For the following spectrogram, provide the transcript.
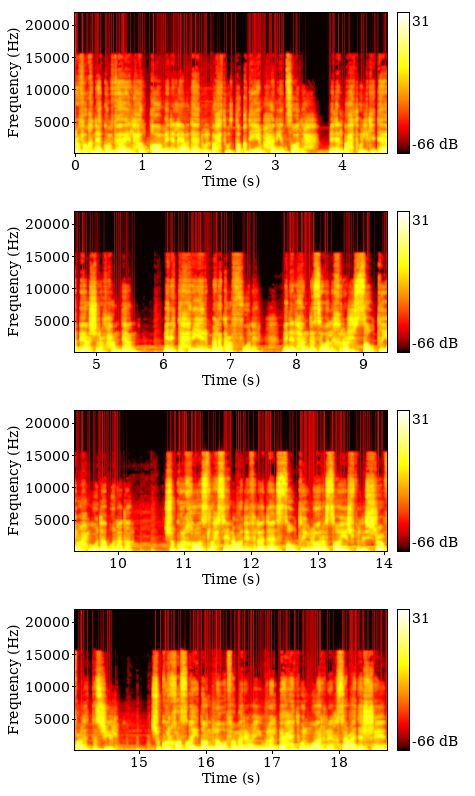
رافقناكم في هاي الحلقة من الإعداد والبحث والتقديم حنين صالح. من البحث والكتابة أشرف حمدان. من التحرير ملك عفونة. من الهندسة والإخراج الصوتي محمود أبو ندى. شكر خاص لحسين عودة في الأداء الصوتي ولورا صايج في الإشراف على التسجيل. شكر خاص أيضا لوفا مرعي وللباحث والمؤرخ سعاد رشيد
